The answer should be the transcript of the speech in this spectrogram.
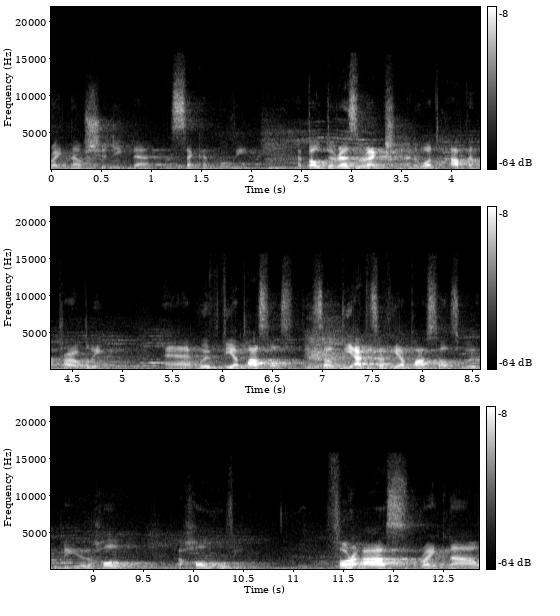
right now shooting the, the second movie about the resurrection and what happened probably uh, with the apostles. So the Acts of the Apostles will be a whole, a whole movie. For us right now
